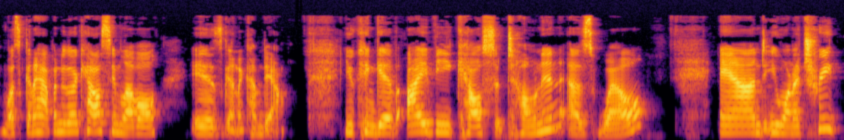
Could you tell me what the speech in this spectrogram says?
What's going to happen to their calcium level is going to come down. You can give IV calcitonin as well. And you want to treat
